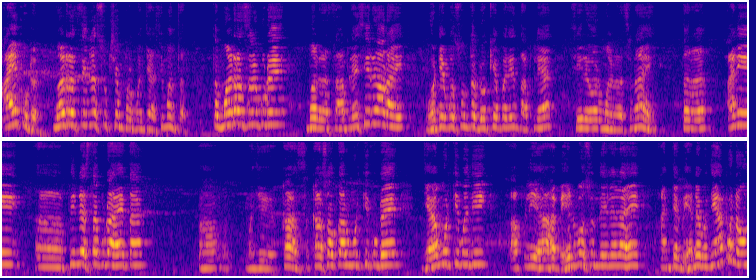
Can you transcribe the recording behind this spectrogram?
आहे कुठं? मडरचनेला सूक्ष्म प्रपंच असे म्हणतात. तर मडरचना कुठे? आहे रचना आपल्या शरीरावर आहे. घोट्यापासून तर डोक्यापर्यंत आपल्या शरीरावर मड रचना आहे तर आणि अं, पिंडस्था कुठं आहे तर म्हणजे कास कासावकार मूर्ती कुठं आहे? ज्या मूर्तीमध्ये आपली हा हा भेंड बसून दिलेला आहे आणि त्या भेंडामध्ये आपण आहोत.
